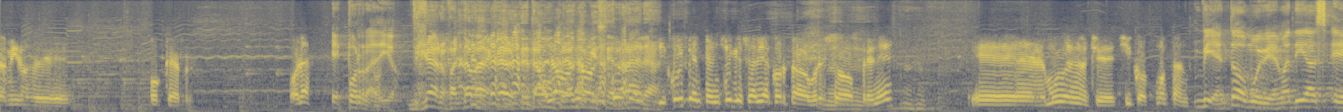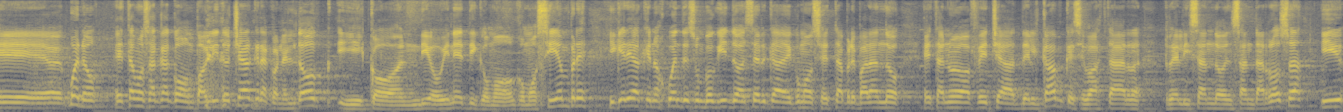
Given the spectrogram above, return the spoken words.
amigos de Poker. Hola. Es por radio. Claro, faltaba, claro, te estábamos No, esperando no, que disculpen, cerrara. Disculpen, pensé que se había cortado, por eso frené. Eh, muy buenas noches, chicos, ¿cómo están? Bien, todo muy bien, Matías. Eh, bueno, estamos acá con Pablito Chacra, con el Doc y con Diego Binetti, como, como siempre. Y quería que nos cuentes un poquito acerca de cómo se está preparando esta nueva fecha del CAP que se va a estar realizando en Santa Rosa y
